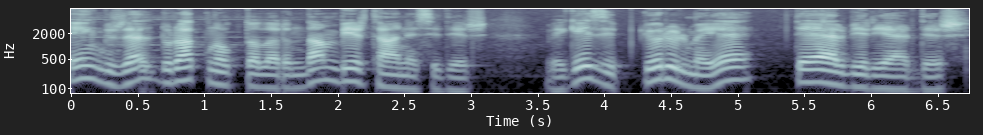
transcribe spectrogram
en güzel durak noktalarından bir tanesidir ve gezip görülmeye değer bir yerdir.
